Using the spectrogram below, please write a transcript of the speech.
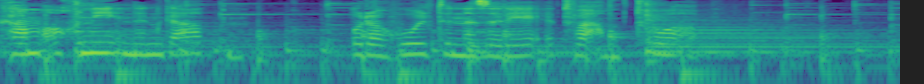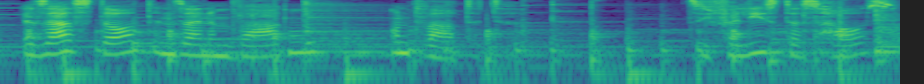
kam auch nie in den Garten oder holte Nazaré etwa am Tor ab. Er saß dort in seinem Wagen und wartete. Sie verließ das Haus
